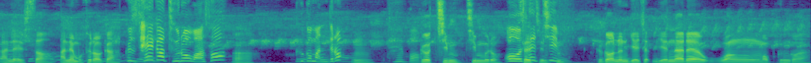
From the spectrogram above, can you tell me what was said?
안에 있어 안에 못 들어가 그래서 새가 들어와서 어 그거 만들어? 응. 대박. 그거 짐 짐으로 어 새짐. 새침. 응. 그거는 예전 옛날에 왕 먹은 거야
